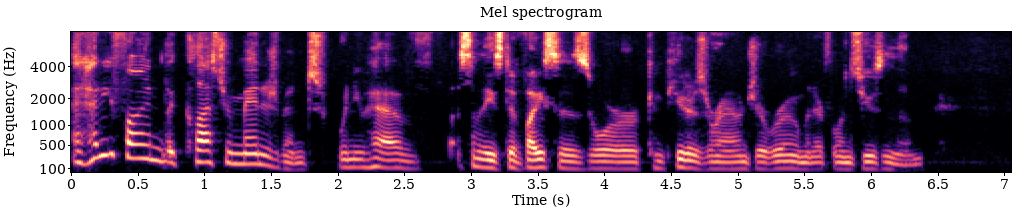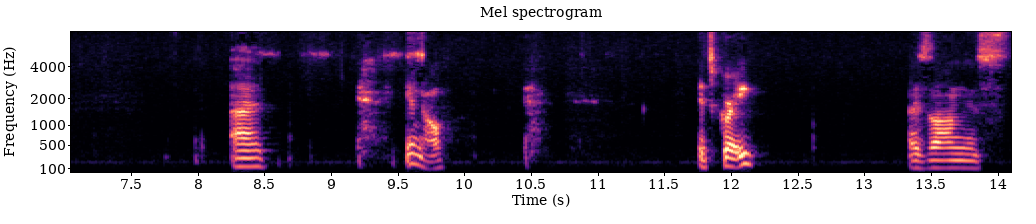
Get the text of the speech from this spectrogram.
how do you find the classroom management when you have some of these devices or computers around your room and everyone's using them? Uh, you know, it's great as long as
